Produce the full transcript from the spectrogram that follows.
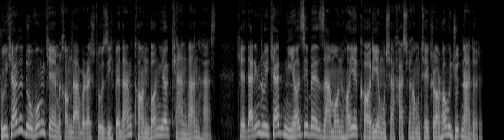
رویکرد دومی که می‌خوام دربارش توضیح بدم کانبان یا کنبن هست که در این رویکرد نیازی به زمانهای کاری مشخص یا همون تکرارها وجود نداره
